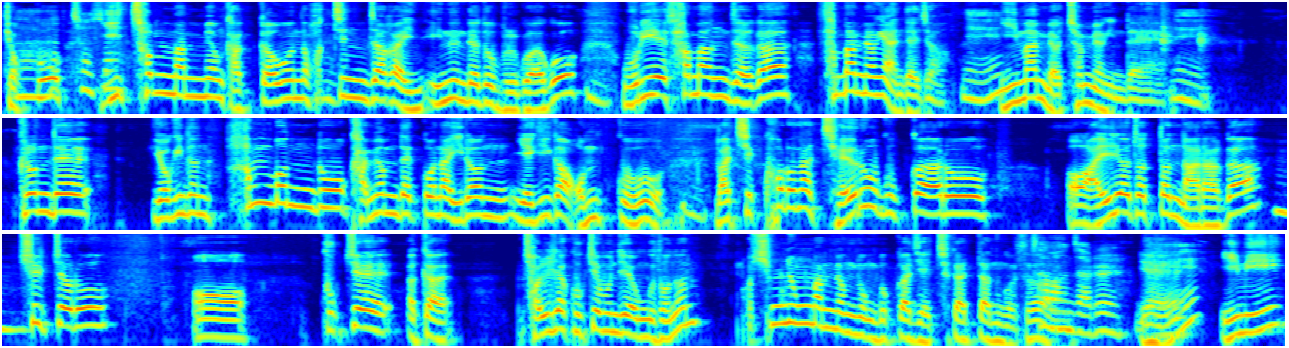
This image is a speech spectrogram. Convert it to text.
겪고 아, 2천만 명 가까운 확진자가 음. 있는데도 불구하고 음. 우리의 사망자가 3만 명이 안 되죠. 네. 2만 몇천 명인데. 네. 그런데 여기는 한 번도 감염됐거나 이런 얘기가 없고 음. 마치 코로나 제로 국가로 어, 알려졌던 나라가 음. 실제로 어 국제 아까 전략 국제 문제 연구소는 16만 명 정도까지 예측했다는 것은 사망자를 예 네. 이미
